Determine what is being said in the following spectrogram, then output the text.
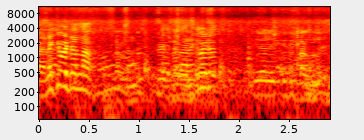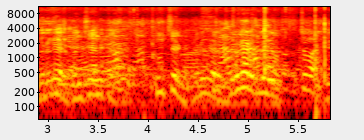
వెనక్కి పెట్టన్నా గురుగారు కొంచెం కూర్చోండి గురుగారు గురుగారు కూర్చోండి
